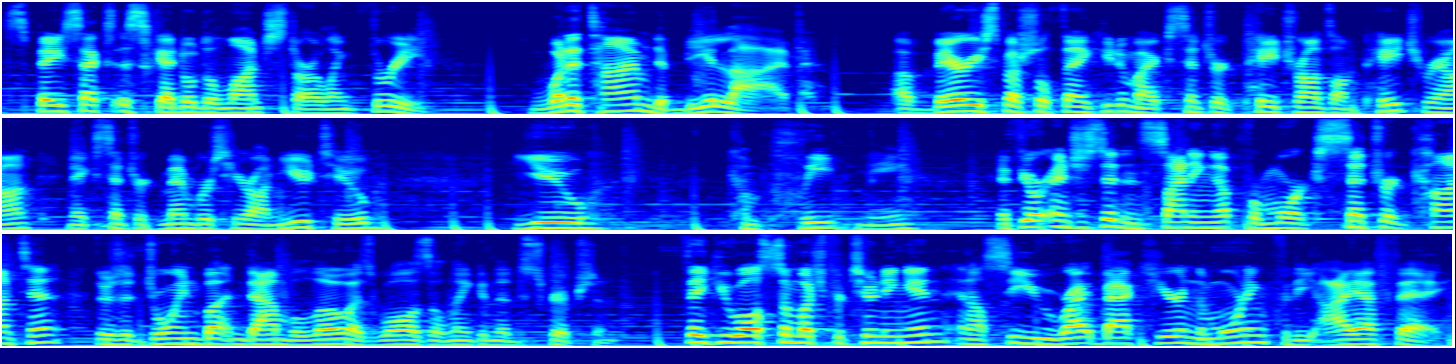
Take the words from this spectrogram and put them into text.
SpaceX is scheduled to launch Starlink 3. What a time to be alive. A very special thank you to my Xcentric patrons on Patreon and Xcentric members here on YouTube. You complete me. If you're interested in signing up for more Xcentric content, there's a join button down below as well as a link in the description. Thank you all so much for tuning in, and I'll see you right back here in the morning for the IFA.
